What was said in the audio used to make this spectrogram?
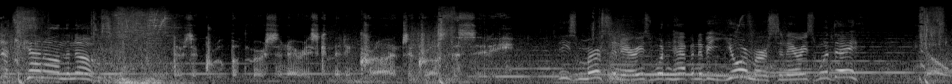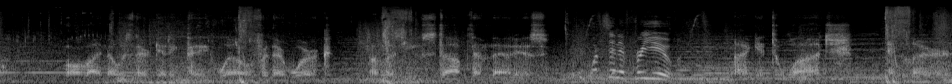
That's kinda on the nose. There's a group of mercenaries committing crimes across the city. These mercenaries wouldn't happen to be your mercenaries, would they? Stop them, that is. What's in it for you? I get to watch and learn.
